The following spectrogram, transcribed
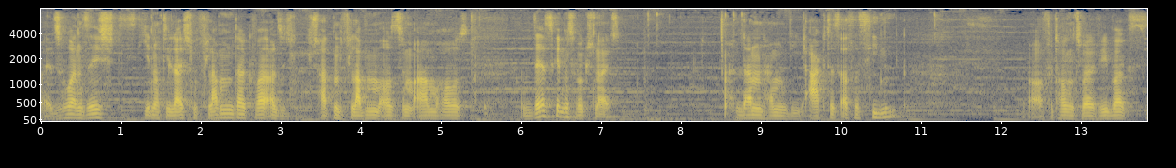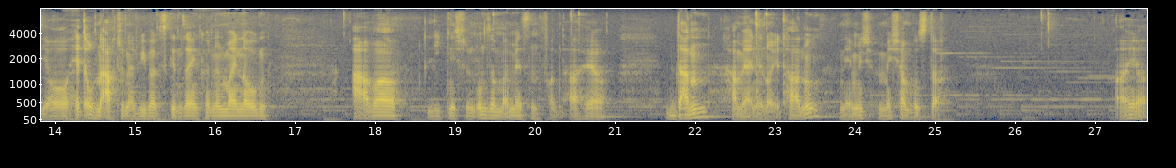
Weil so an sich, hier noch die leichten Flammen da quasi, also Schattenflammen aus dem Arm raus. Der Skin ist wirklich nice. Dann haben die Arktis-Assassinen. Ja, für 1200 V-Bucks. Ja, hätte auch eine 800 V-Bucks-Skin sein können in meinen Augen. Aber liegt nicht in unserem Ermessen, von daher. Dann haben wir eine neue Tarnung, nämlich Mecha-Muster. Ah ja.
